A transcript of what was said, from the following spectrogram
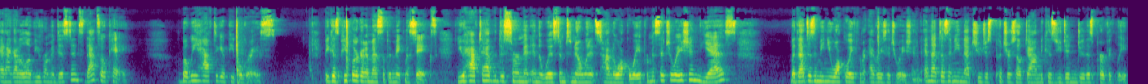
and I got to love you from a distance. That's okay. But we have to give people grace because people are going to mess up and make mistakes. You have to have the discernment and the wisdom to know when it's time to walk away from a situation. Yes. But that doesn't mean you walk away from every situation. And that doesn't mean that you just put yourself down because you didn't do this perfectly.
